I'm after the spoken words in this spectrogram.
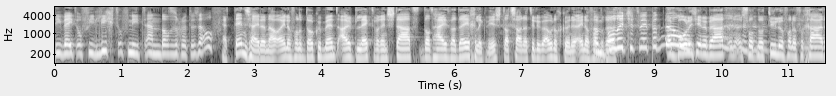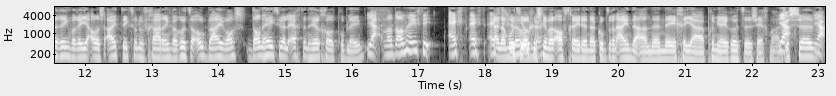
die weet of hij liegt of niet. En dat is Rutte zelf. Ja, tenzij er nou een of ander document uitlekt waarin staat dat hij het wel degelijk wist. Dat zou natuurlijk ook nog kunnen. Een, of andere, een bolletje 2.0. Een bolletje inderdaad. Een, een soort notulen van een vergadering waarin je alles uittikt van een vergadering waar Rutte ook bij was. Dan heeft hij wel echt een heel groot probleem. Ja, want dan heeft hij echt, echt, echt En dan moet hij ook misschien wel aftreden en dan komt er een einde aan uh, negen jaar premier Rutte, zeg maar. Ja, dus, uh, ja.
